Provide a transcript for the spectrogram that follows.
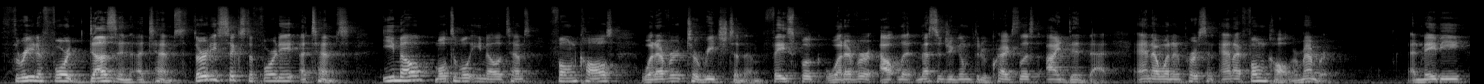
three to four dozen attempts, 36 to 48 attempts. Email, multiple email attempts, phone calls, whatever to reach to them. Facebook, whatever outlet, messaging them through Craigslist, I did that. And I went in person and I phone called, remember. And maybe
